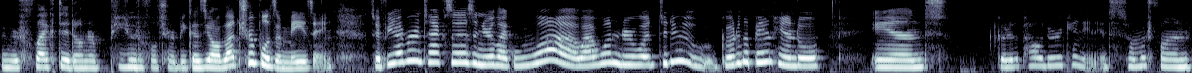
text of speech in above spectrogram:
we reflected on our beautiful trip because y'all that trip was amazing. So if you're ever in Texas and you're like, whoa, I wonder what to do, go to the Panhandle, and go to the Palo Duro Canyon. It's so much fun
